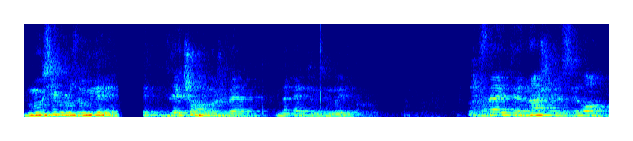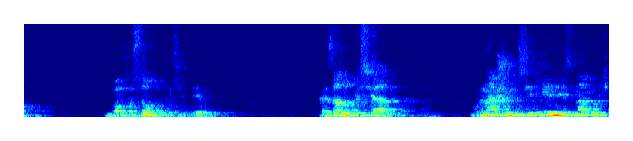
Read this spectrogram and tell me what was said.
ми всі розуміли, для чого ми живемо на цій землі. Знаєте, наше село Бог особо посвятив. Казало бися, в нашому селі не знають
